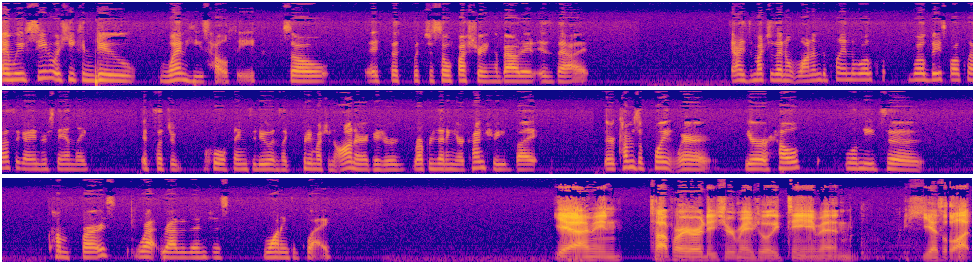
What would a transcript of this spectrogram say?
And we've seen what he can do when he's healthy. So it, that's what's just so frustrating about it is that as much as I don't want him to play in the World World Baseball Classic, I understand like it's such a cool thing to do and it's like pretty much an honor because you're representing your country. But there comes a point where your health will need to come first rather than just wanting to play. Yeah, I mean, top priority is your major league team, and he has a lot.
